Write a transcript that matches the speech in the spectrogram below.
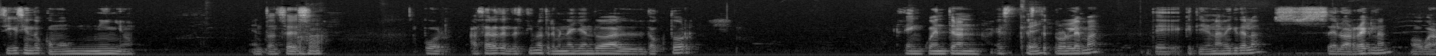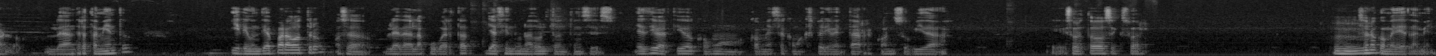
sigue siendo como un niño. Entonces, por azares del destino, termina yendo al doctor. Le encuentran este, este problema de que tiene una amígdala, se lo arreglan, o bueno, le dan tratamiento. Y de un día para otro, o sea, le da la pubertad ya siendo un adulto. Entonces, es divertido cómo comienza como a experimentar con su vida eh, sobre todo sexual. Es una comedia también.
